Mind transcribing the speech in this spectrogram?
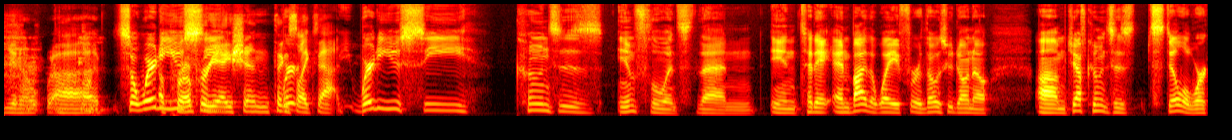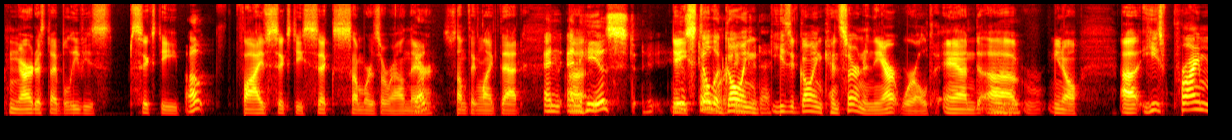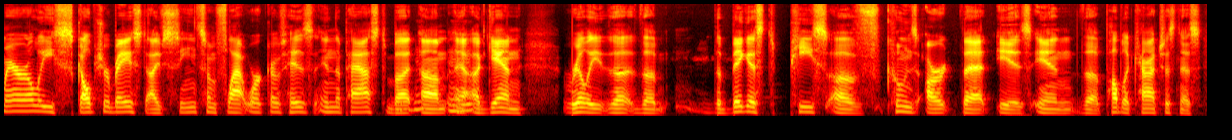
you know uh, So where do you see appropriation, things where- like that. where do you see Koons's influence then in today? And by the way, for those who don't know, Um, Jeff Koons is still a working artist. I believe he's 60 Oh, 66, somewhere's around there, Yep. something like that. and and Uh, he is he Yeah, he's still, a going today. he's a going concern in the art world and uh Mm-hmm. you know uh, he's primarily sculpture based i've seen some flat work of his in the past but Mm-hmm. um a- again really the the the biggest piece of Koons' art that is in the public consciousness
